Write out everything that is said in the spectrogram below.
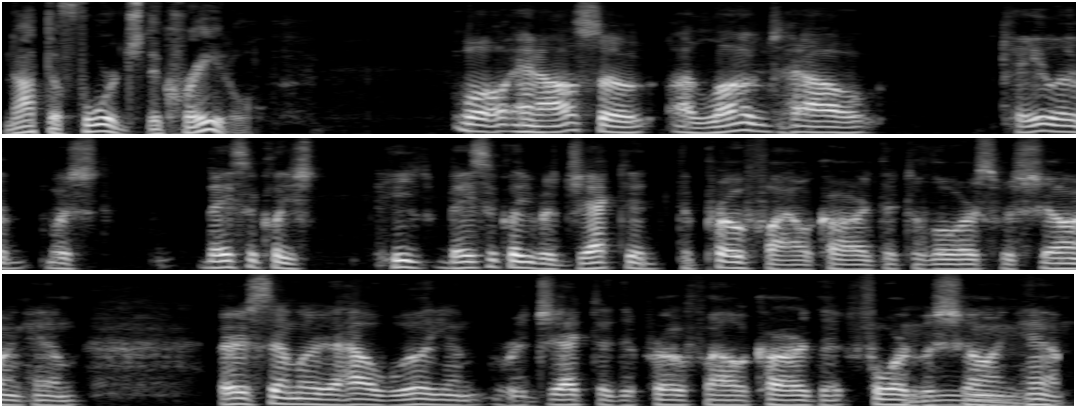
not the forge, the cradle. Well, and also, I loved how Caleb was basically he basically rejected the profile card that Dolores was showing him, very similar to how William rejected the profile card that Ford was mm. showing him.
